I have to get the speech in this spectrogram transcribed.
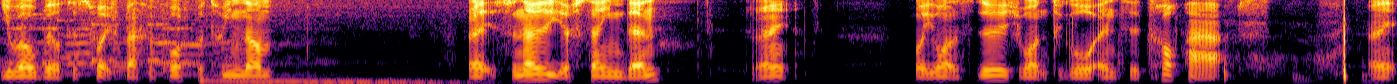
you will be able to switch back and forth between them. Right, so now that you're signed in, right, what you want to do is you want to go into top apps, right,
